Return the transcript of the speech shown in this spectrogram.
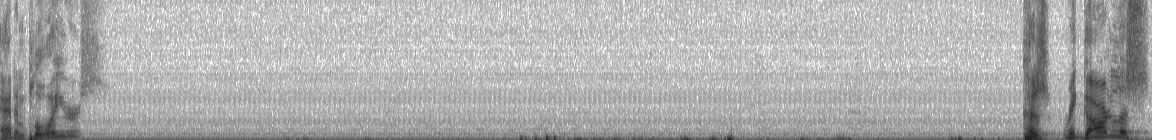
at employers. Because regardless,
